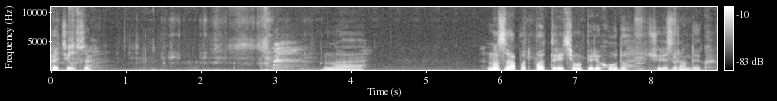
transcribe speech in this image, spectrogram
Скатился на, на запад по третьему переходу через Рандык.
